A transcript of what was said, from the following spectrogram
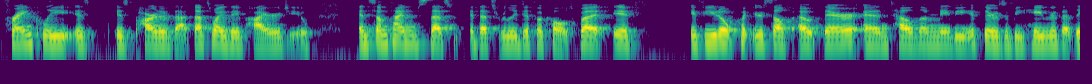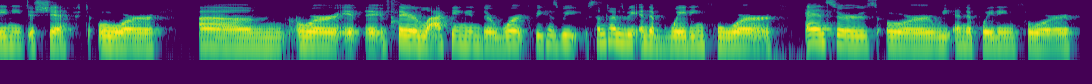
frankly, is is part of that. That's why they've hired you, and sometimes that's that's really difficult. But if if you don't put yourself out there and tell them maybe if there's a behavior that they need to shift or um, or if, if, they're lacking in their work because we sometimes we end up waiting for answers or we end up waiting for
